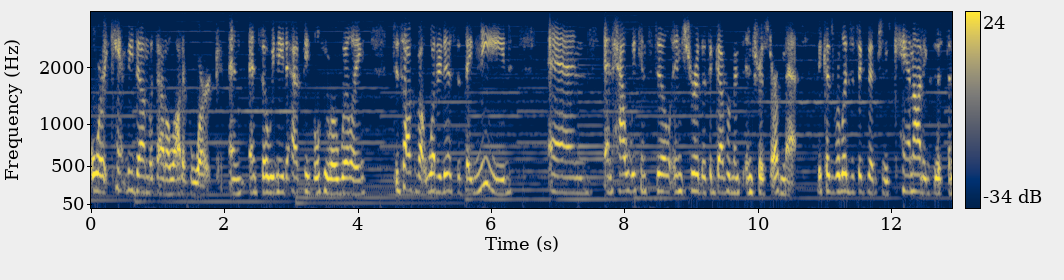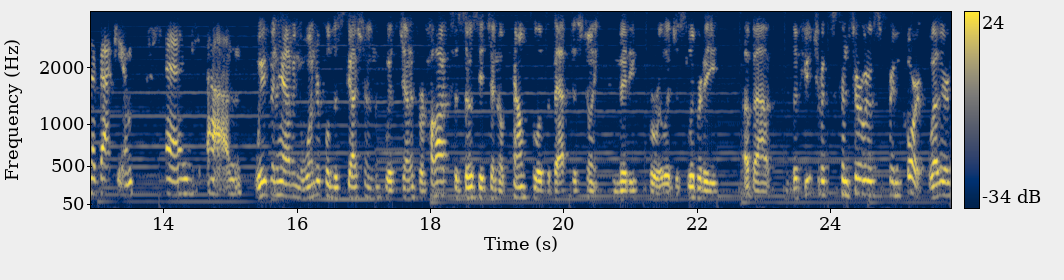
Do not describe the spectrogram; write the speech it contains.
or it can't be done without a lot of work. And, and so we need to have people who are willing to talk about what it is that they need and, and how we can still ensure that the government's interests are met because religious exemptions cannot exist in a vacuum. And um, we've been having a wonderful discussion with Jennifer Hawks, Associate General Counsel of the Baptist Joint Committee for Religious Liberty, about the future of the conservative Supreme Court. Whether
